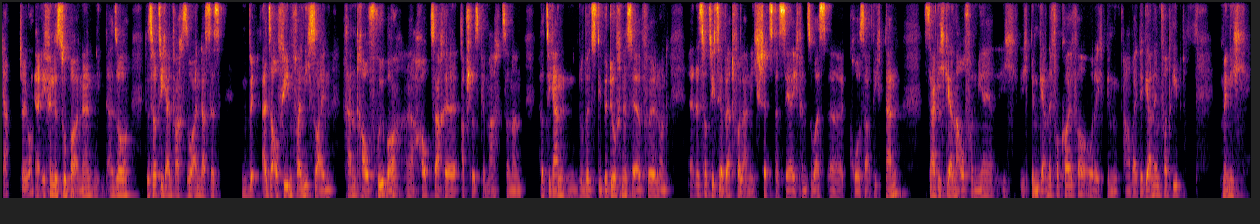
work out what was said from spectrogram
ja, Entschuldigung. Ja, ich finde es super. Ne? Also, das hört sich einfach so an, dass es also auf jeden Fall nicht so ein Ran drauf rüber, äh, Hauptsache Abschluss gemacht, sondern hört sich an, du willst die Bedürfnisse erfüllen und äh, das hört sich sehr wertvoll an. Ich schätze das sehr. Ich finde sowas äh, großartig. Dann sage ich gerne auch von mir, ich, ich bin gerne Verkäufer oder ich bin, arbeite gerne im Vertrieb, wenn ich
